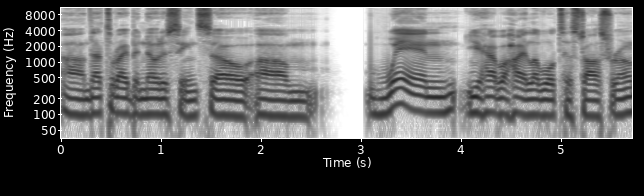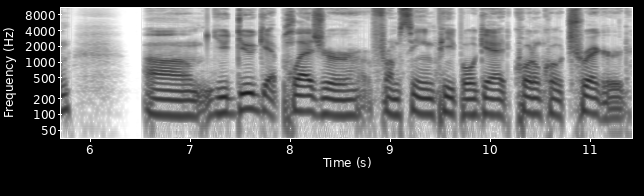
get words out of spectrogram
Um, that's what I've been noticing. So um, when you have a high level of testosterone, um, you do get pleasure from seeing people get quote unquote triggered.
